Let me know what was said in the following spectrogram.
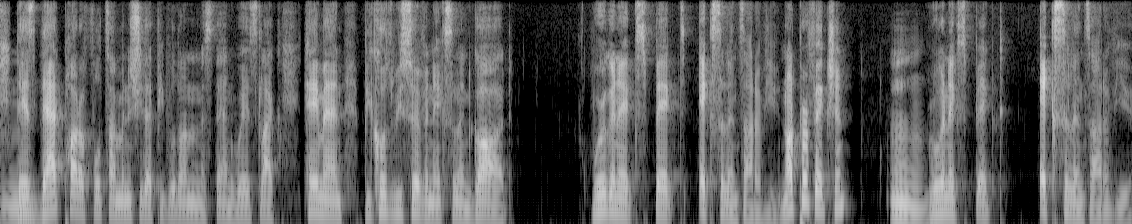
Mm. There's that part of full time ministry that people don't understand where it's like, hey, man, because we serve an excellent God, we're going to expect excellence out of you, not perfection. Mm. We're going to expect excellence out of you.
